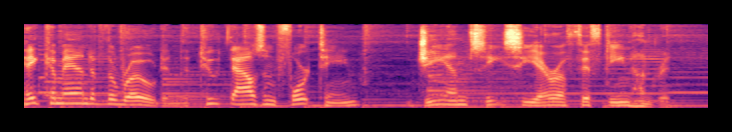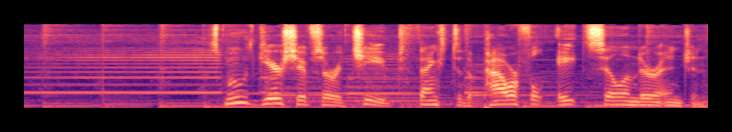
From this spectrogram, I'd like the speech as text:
Take command of the road in the 2014 GMC Sierra 1500. Smooth gear shifts are achieved thanks to the powerful eight-cylinder engine.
